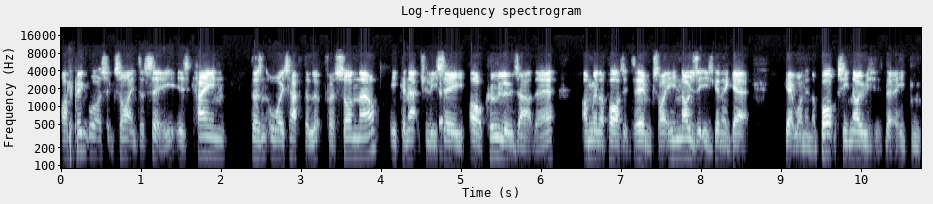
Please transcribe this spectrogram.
I think what's exciting to see is Kane doesn't always have to look for Son now. He can actually see, oh, Kulu's out there. I'm going to pass it to him. So he knows that he's going to get get one in the box. He knows that he can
